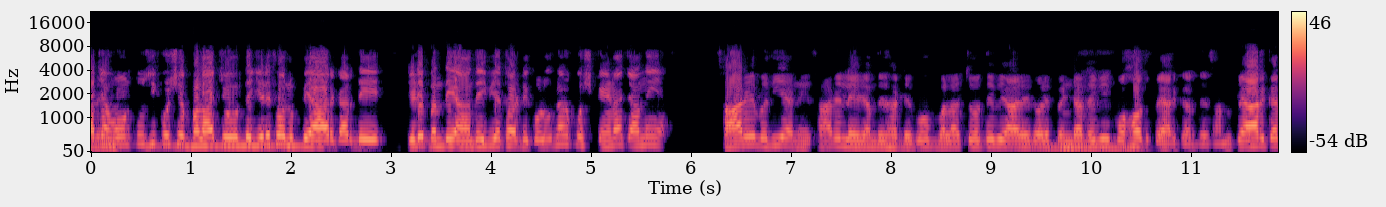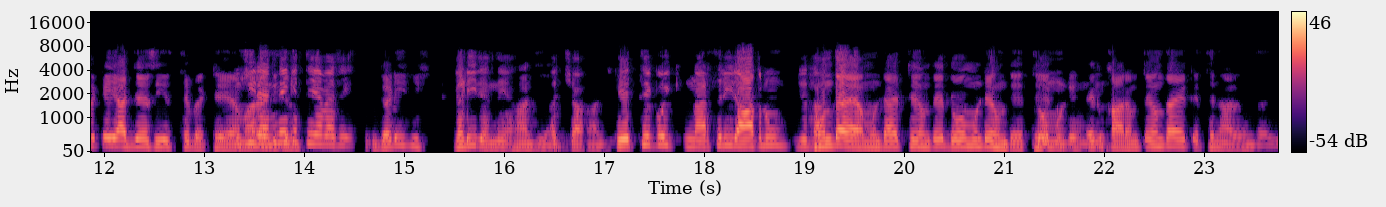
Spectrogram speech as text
ਅੱਛਾ। ਹੁਣ ਤੁਸੀਂ ਕੁਝ ਬਲਾਚੌਰ ਦੇ ਜਿਹੜੇ ਤੁਹਾਨੂੰ ਪਿਆਰ ਕਰਦੇ ਜਿਹੜੇ ਬੰਦੇ ਆਂਦੇ ਵੀ ਆ ਤੁਹਾਡੇ ਕੋਲ ਉਹਨਾਂ ਨੂੰ ਕੁਝ ਕਹਿਣਾ ਚਾਹੁੰਦੇ ਆ? ਸਾਰੇ ਵਧੀਆ ਨੇ ਸਾਰੇ ਲੈ ਜਾਂਦੇ ਸਾਡੇ ਕੋਲ। ਬਲਾਚੌਰ ਦੇ ਵੀ ਆਲੇ ਦੁਆਲੇ ਪਿੰਡਾਂ ਦੇ ਵੀ ਬਹੁਤ ਪਿਆਰ ਕਰਦੇ ਸਾਨੂੰ। ਪਿਆਰ ਕਰਕੇ ਅੱਜ ਅਸੀਂ ਇੱਥੇ ਬੈਠੇ ਆ ਤੁਸੀਂ ਰਹਿੰਦੇ ਕਿੱਥੇ ਆ ਵੈਸੇ? ਗੜੀ ਜੀ। ਗੜੀ ਰਹਿੰਦੇ ਆ। ਹਾਂਜੀ ਅੱਛਾ। ਹਾਂਜੀ। ਤੇ ਇੱਥੇ ਕੋਈ ਨਰਸਰੀ ਰਾਤ ਨੂੰ ਜਿੱਦਾਂ ਹੁੰਦਾ ਹੈ ਮੁੰਡਾ ਇੱਥੇ ਹੁੰਦੇ ਦੋ ਮੁੰਡੇ ਹੁੰਦੇ ਇੱਥੇ। ਦੋ ਇੱਕ- ਮੁੰਡੇ ਹੁੰਦੇ ਇੱਕ ਫਾਰਮ ਤੇ ਹੁੰਦਾ ਇੱਕ ਇੱਥੇ ਨਾਲ ਹੁੰਦਾ ਜੀ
